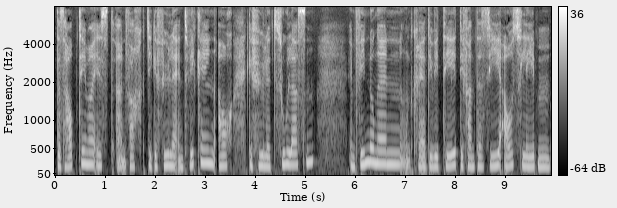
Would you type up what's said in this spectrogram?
Das Hauptthema ist einfach die Gefühle entwickeln, auch Gefühle zulassen. Empfindungen und Kreativität, die Fantasie ausleben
